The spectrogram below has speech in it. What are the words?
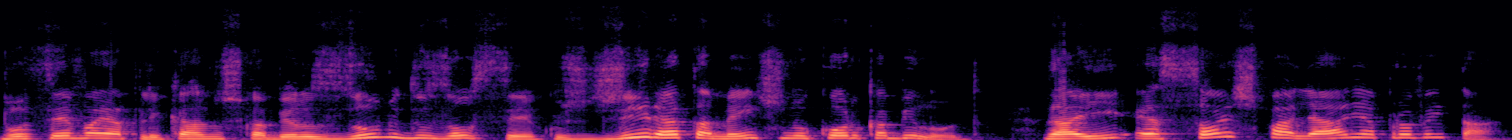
Você vai aplicar nos cabelos úmidos ou secos, diretamente no couro cabeludo. Daí é só espalhar e aproveitar.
